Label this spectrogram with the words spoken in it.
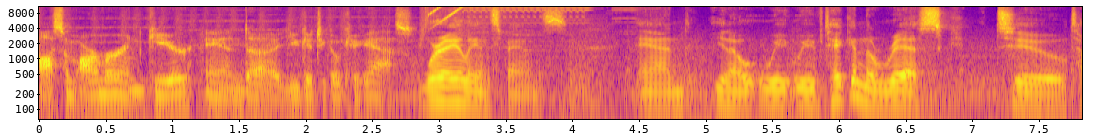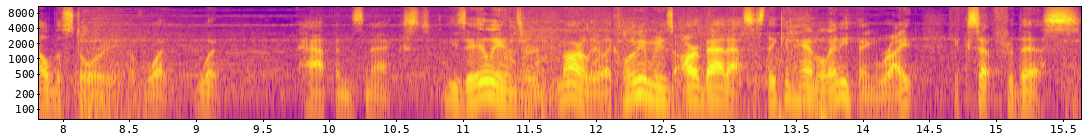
awesome armor and gear, and uh, you get to go kick ass. We're Aliens fans, and you know we we've taken the risk to tell the story of what what happens next. These aliens are gnarly. Like Colonial Marines are badasses. They can handle anything, right? Except for this.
